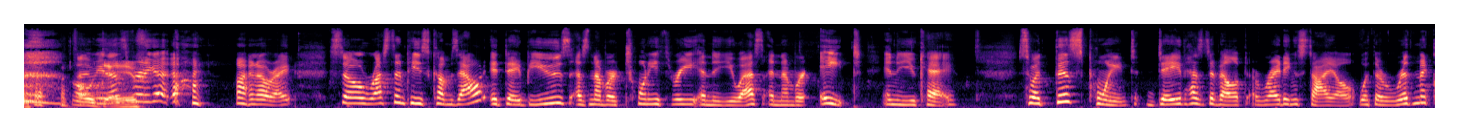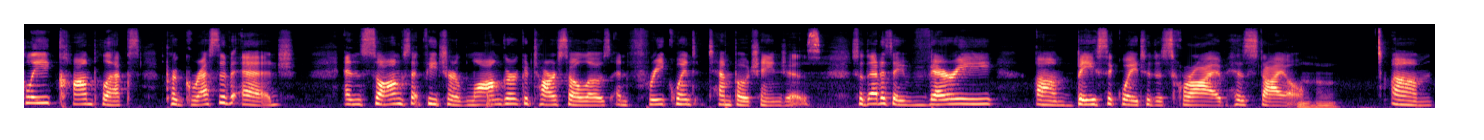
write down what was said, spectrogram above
Oh, I mean, Dave. that's pretty good. I know, right? So, Rust in Peace comes out. It debuts as number 23 in the US and number 8 in the UK. So, at this point, Dave has developed a writing style with a rhythmically complex, progressive edge and songs that feature longer guitar solos and frequent tempo changes. So, that is a very um, basic way to describe his style. Um,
